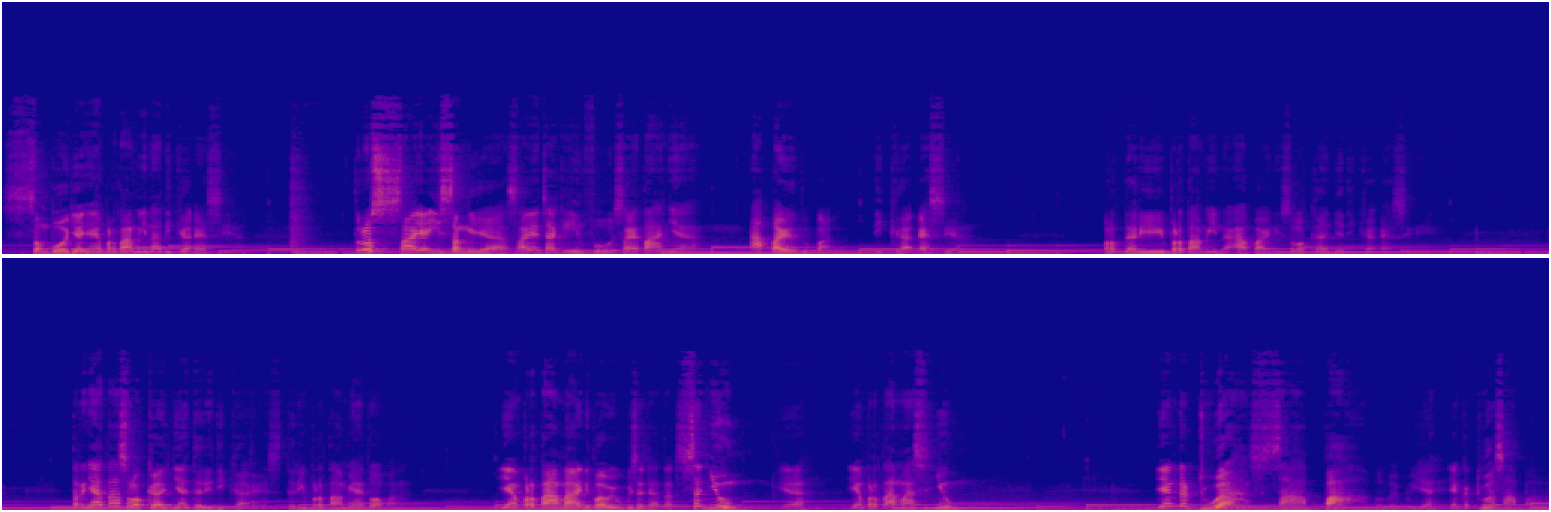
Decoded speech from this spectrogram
Semboyannya Pertamina 3S ya. Terus saya iseng ya, saya cek info, saya tanya, apa itu Pak? 3S ya. Per, dari Pertamina, apa ini slogannya 3S ini? Ternyata slogannya dari 3S, dari Pertamina itu apa? Yang pertama, ini Bapak Ibu bisa catat, senyum ya. Yang pertama senyum. Yang kedua sapa Bapak Ibu ya. Yang kedua sapa.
